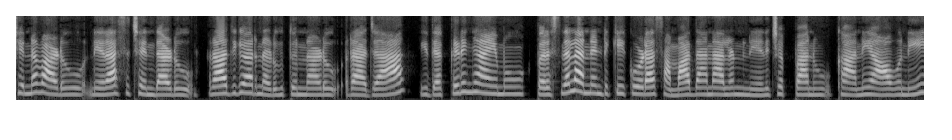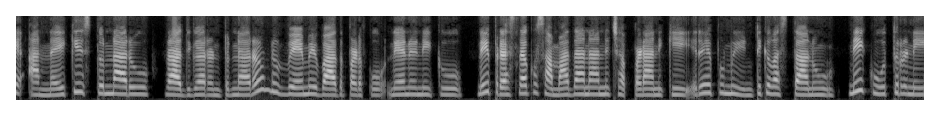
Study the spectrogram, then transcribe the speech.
చిన్నవాడు నిరాశ చెందాడు. రాజుగారిని అడుగుతున్నాడు రాజా ఇదెక్కడి న్యాయము? ప్రశ్నలన్నింటికీ కూడా సమాధానాలను నేను చెప్పాను కాని ఆవుని అన్నయ్యకి ఇస్తున్నారు. రాజుగారు అంటున్నారు నువ్వేమీ బాధపడకు. నేను నీకు నీ ప్రశ్నకు సమాధానాన్ని చెప్పడానికి రేపు మీ ఇంటికి వస్తాను. నీ కూతురుని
